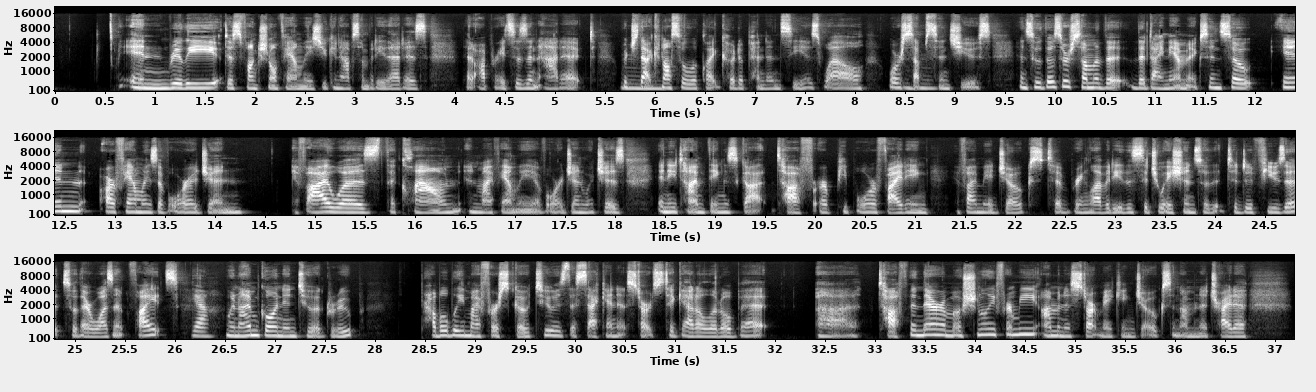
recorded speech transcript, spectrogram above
In really dysfunctional families you can have somebody that is that operates as an addict which that can mm. also look like codependency as well or mm-hmm. substance use. And so those are some of the the dynamics. And so in our families of origin if i was the clown in my family of origin which is anytime things got tough or people were fighting if i made jokes to bring levity to the situation so that to diffuse it so there wasn't fights Yeah. when i'm going into a group probably my first go to is the second it starts to get a little bit uh, tough in there emotionally for me. I'm going to start making jokes and I'm going to try to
